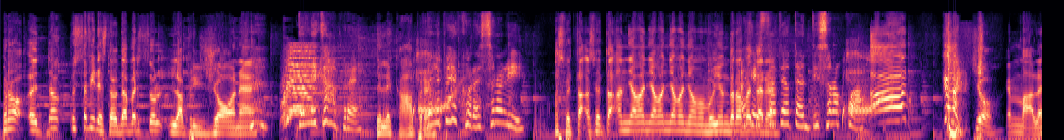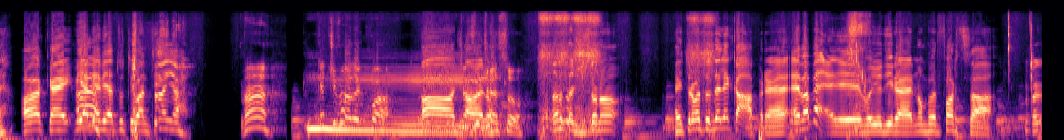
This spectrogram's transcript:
però eh, da questa finestra dà verso la prigione Delle capre! delle capre. Delle pecore, sono lì. Aspetta, aspetta, andiamo, andiamo, andiamo, andiamo, voglio andare a Ok, vedere. state attenti, sono qua. Ah, cacchio! Che male. Ok, via, Eh. via, via, tutti quanti. Aia. Ah, che ci fate qua? Mm. Oh, Che è ciao, Elo. successo? Non lo so, ci sono. Hai trovato delle capre? E vabbè, eh, voglio dire, non per forza. Ma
